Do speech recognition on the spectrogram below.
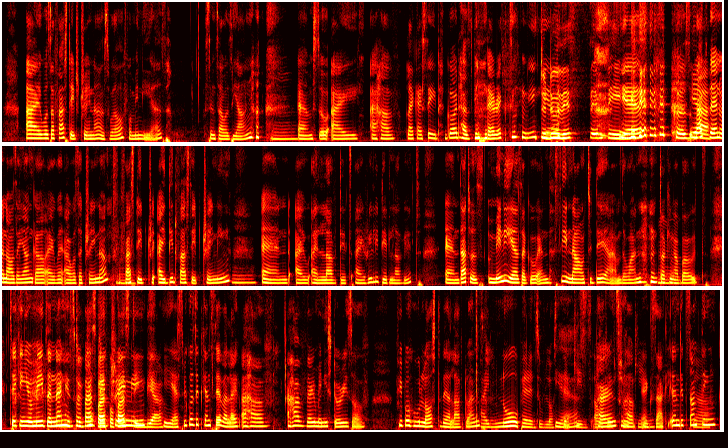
I was a first aid trainer as well for many years since I was young. Mm. Um, so I I have, like I said, God has been directing me to do this same thing. Yes, because Yeah. back then when I was a young girl, I went. I was a trainer for Mm. first aid. Tra- I did first aid training, and I I loved it. I really did love it. And that was many years ago. And see now, today I am the one talking about taking your maids and nannies Mm. To for first fir- aid for first aid, yeah. Yes, because it can save a life. I have I have very many stories of people who lost their loved ones. I know parents who've lost their kids parents who have exactly, and it's something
